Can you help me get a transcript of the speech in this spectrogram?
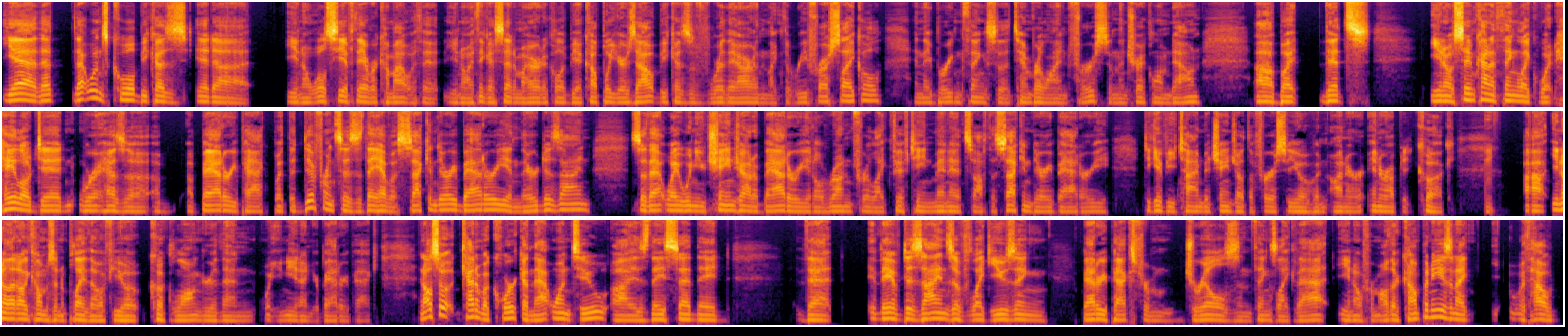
Yeah, that that one's cool because it uh you know, we'll see if they ever come out with it. You know, I think I said in my article it'd be a couple years out because of where they are in like the refresh cycle and they bring things to the timberline first and then trickle them down. Uh but that's you know, same kind of thing like what Halo did, where it has a, a, a battery pack, but the difference is they have a secondary battery in their design. So that way, when you change out a battery, it'll run for like 15 minutes off the secondary battery to give you time to change out the first so you have an uninterrupted cook. Hmm. Uh, you know, that only comes into play though if you cook longer than what you need on your battery pack. And also, kind of a quirk on that one too uh, is they said they'd that they have designs of like using battery packs from drills and things like that, you know, from other companies. And I, with how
